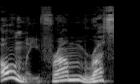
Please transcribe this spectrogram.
Only from Rust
